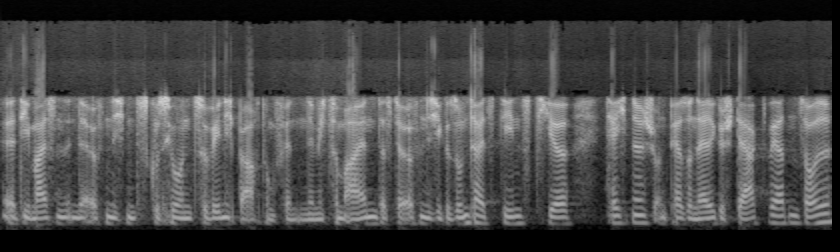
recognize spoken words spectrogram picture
äh, die meistens in der öffentlichen Diskussion zu wenig Beachtung finden. Nämlich zum einen, dass der öffentliche Gesundheitsdienst hier technisch und personell gestärkt werden soll,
